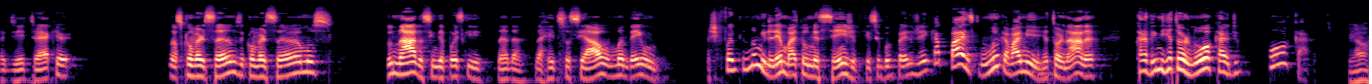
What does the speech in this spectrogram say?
o DJ Tracker. Nós conversamos e conversamos. Do nada, assim, depois que, né, da, da rede social, mandei um. Acho que foi, não me lembro mais pelo Messenger, Facebook pra ele, DJ, capaz, que nunca vai me retornar, né? O cara veio e me retornou, cara. Eu digo, pô, cara. Legal.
